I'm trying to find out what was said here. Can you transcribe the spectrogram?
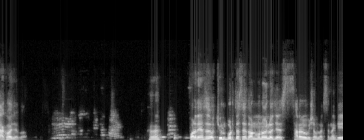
টাক হয়ে যাবে। হ্যাঁ? পরে দেখা যাচ্ছে চুল পড়তেছে, তখন মনে হইল যে সারার অভিশাপ লাগছে নাকি?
